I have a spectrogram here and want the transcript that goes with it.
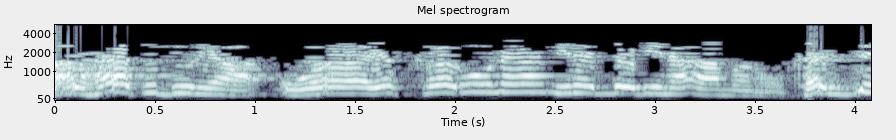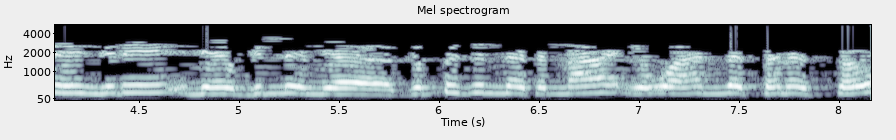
አልሐያቱ ዱንያ ወየስኸሩነ ሚን الذين آمنوا ከዚህ እንግዲህ የግል የግብዝነትና የዋህነት ተነስተው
